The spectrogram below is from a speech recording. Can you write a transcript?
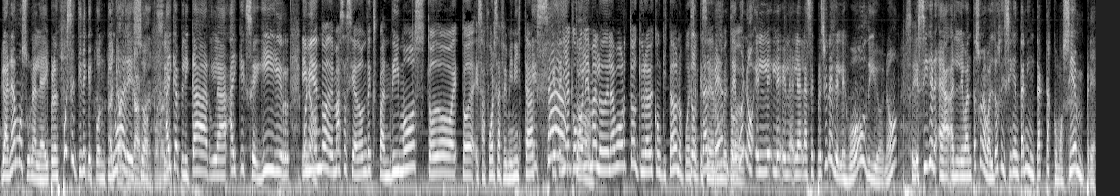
ganamos una ley, pero después se tiene que continuar eso. después, ¿no? Hay que aplicarla, hay que seguir. Y Bueno, viendo además hacia dónde expandimos todo, toda esa fuerza feminista Exacto. que tenía como lema lo del aborto, que una vez conquistado no puede ser que se derrumbe Totalmente. todo. Bueno, el- el- la- la- las expresiones del lesbo-odio, ¿no? Sí. Que siguen, a- a- levantás una baldosa y siguen tan intactas como siempre.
